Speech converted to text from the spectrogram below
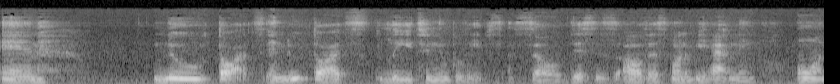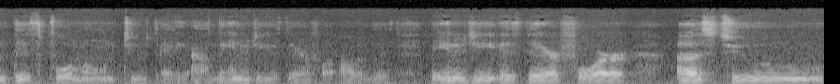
and new thoughts, and new thoughts lead to new beliefs. So this is all that's going to be happening on this full moon Tuesday. Um, the energy is there for all of this. The energy is there for us to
